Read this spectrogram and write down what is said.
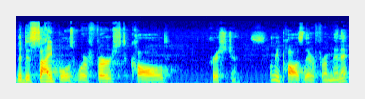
the disciples were first called Christians. Let me pause there for a minute.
